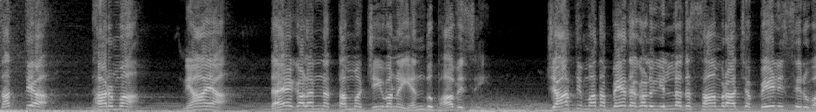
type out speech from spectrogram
ಸತ್ಯ ಧರ್ಮ ನ್ಯಾಯ ದಯಗಳನ್ನ ತಮ್ಮ ಜೀವನ ಎಂದು ಭಾವಿಸಿ ಜಾತಿ ಮತ ಭೇದಗಳು ಇಲ್ಲದ ಸಾಮ್ರಾಜ್ಯ ಬೇಳಿಸಿರುವ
